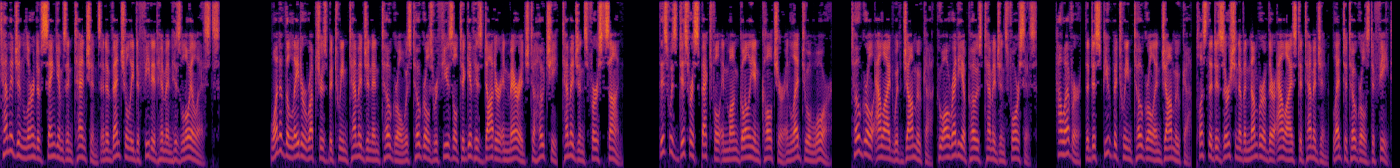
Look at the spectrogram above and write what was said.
Temujin learned of Senggum's intentions and eventually defeated him and his loyalists. One of the later ruptures between Temujin and Togrul was Togrul's refusal to give his daughter in marriage to Hochi, Temujin's first son. This was disrespectful in Mongolian culture and led to a war. Togrul allied with Jamuqa, who already opposed Temujin's forces. However, the dispute between Togrul and Jamuqa, plus the desertion of a number of their allies to Temujin, led to Togrul's defeat.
